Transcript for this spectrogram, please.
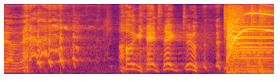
okay, take two.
